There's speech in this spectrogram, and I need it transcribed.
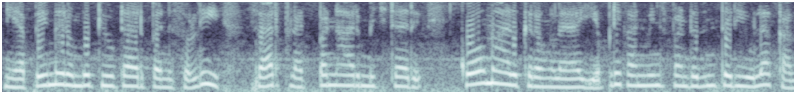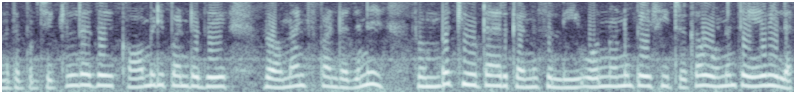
நீ எப்பயுமே ரொம்ப க்யூட்டாக இருப்பேன்னு சொல்லி சார் ஃப்ளட் பண்ண ஆரம்பிச்சிட்டாரு. கோமா இருக்கிறவங்கள எப்படி கன்வின்ஸ் பண்ணுறதுன்னு தெரியல கணத்தை பிடிச்சி கிள்றது காமெடி பண்ணுறது ரொமான்ஸ் பண்ணுறதுன்னு ரொம்ப க்யூட்டாக இருக்கேன்னு சொல்லி ஒன்று ஒன்று பேசிகிட்டு இருக்கா? ஒன்றும் தேவையில்லை.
